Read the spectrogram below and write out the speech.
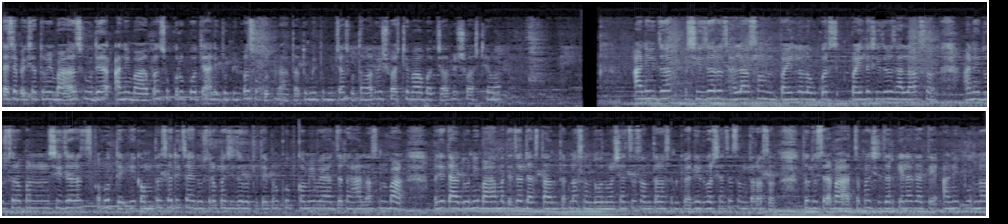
त्याच्यापेक्षा तुम्ही बाळच होऊ द्या आणि बाळ पण सुखरूप होते आणि तुम्ही पण सुखरूप राहता. तुम्ही तुमच्या स्वतःवर विश्वास ठेवा वरच्यावर विश्वास ठेवा. आणि जर सिजर झालं असं पहिलं लवकर पहिलं शिजर झालं असं आणि दुसरं पण सिजरच होते हे कंपल्सरीच आहे. दुसरं पण सिजर होते ते पण खूप कमी वेळात जर राहिलं असं बाळ म्हणजे त्या दोन्ही बाळामध्ये जर जास्त अंतर नसेल दोन वर्षाचंच अंतर असेल किंवा दीड वर्षाचंच अंतर असेल तर दुसऱ्या बाळाचं पण शिजर केला जाते आणि पूर्ण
